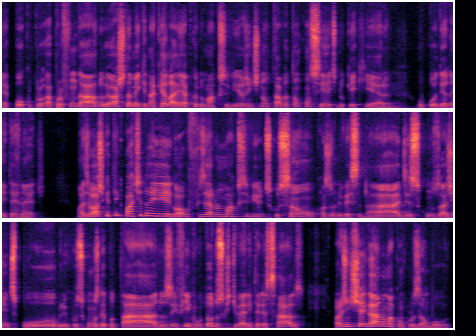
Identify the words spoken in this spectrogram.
é, pouco aprofundado. Eu acho também que naquela época do Marco Civil a gente não estava tão consciente do que, que era o poder da internet. Mas eu acho que tem que partir daí, igual fizeram no Marco Civil, discussão com as universidades, com os agentes públicos, com os deputados, enfim, com todos que estiverem interessados, para a gente chegar numa conclusão boa.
